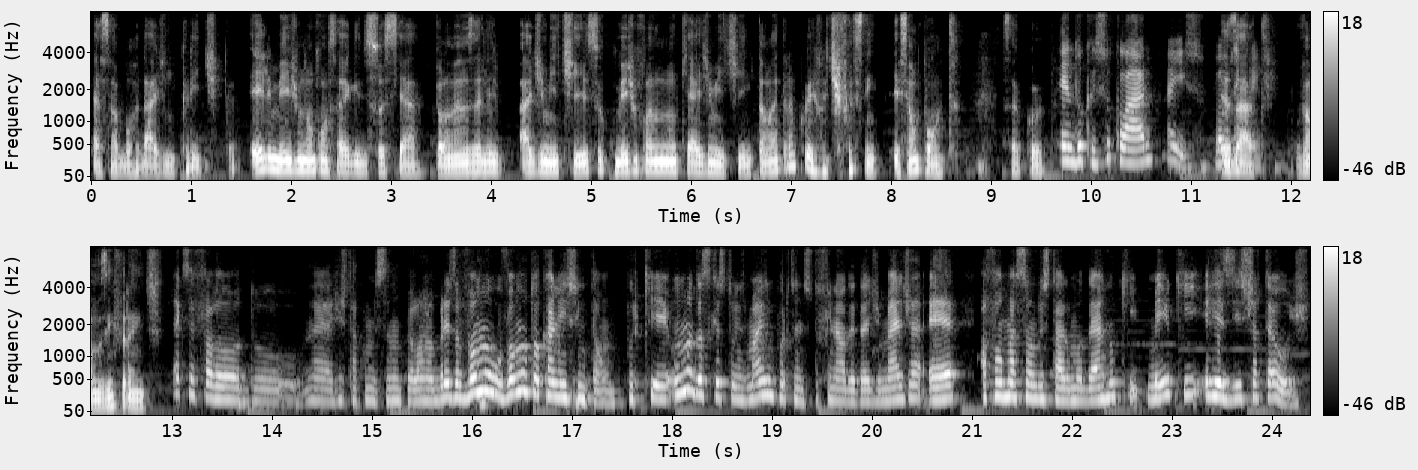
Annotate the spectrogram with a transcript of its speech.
essa abordagem crítica. Ele mesmo não consegue dissociar. Pelo menos ele admite isso, mesmo quando não quer admitir. Então é tranquilo, tipo assim, esse é um ponto, sacou? Tendo isso claro, é isso. Vamos Exato vamos em frente. É que você falou do, né, a gente está começando pela nobreza, vamos, vamos tocar nisso então, porque uma das questões mais importantes do final da Idade Média é a formação do Estado moderno que meio que resiste até hoje,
